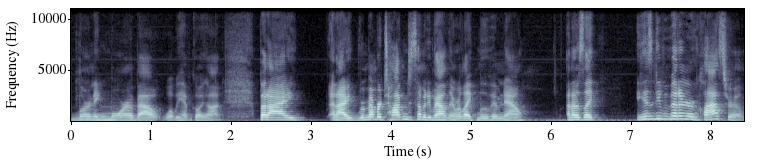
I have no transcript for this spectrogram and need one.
learning more about what we have going on. But I and I remember talking to somebody about it and they were like, move him now. And I was like, he hasn't even been in her classroom.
